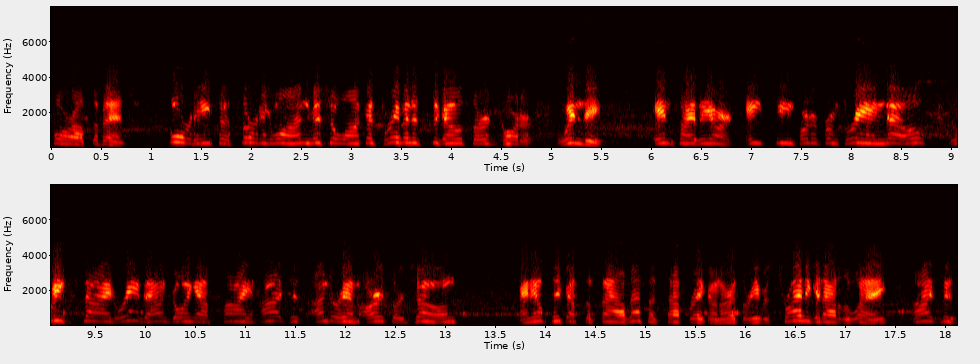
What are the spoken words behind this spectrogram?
four off the bench. 40 to 31. Mishawaka. Three minutes to go. Third quarter. Windy inside the arc. 18 footer from three. No. Weak side rebound going up high. Hodges under him. Arthur Jones and he'll pick up the foul. That's a tough break on Arthur. He was trying to get out of the way. I just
